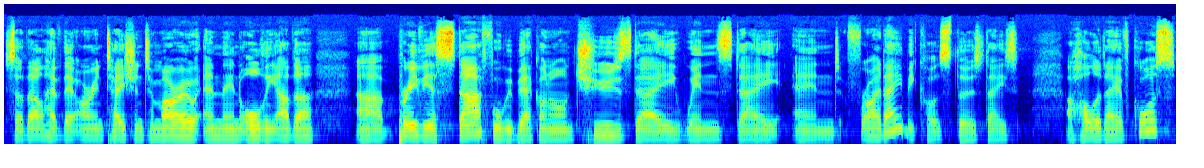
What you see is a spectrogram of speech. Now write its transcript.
So they'll have their orientation tomorrow, and then all the other uh, previous staff will be back on on Tuesday, Wednesday, and Friday because Thursday's a holiday, of course.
